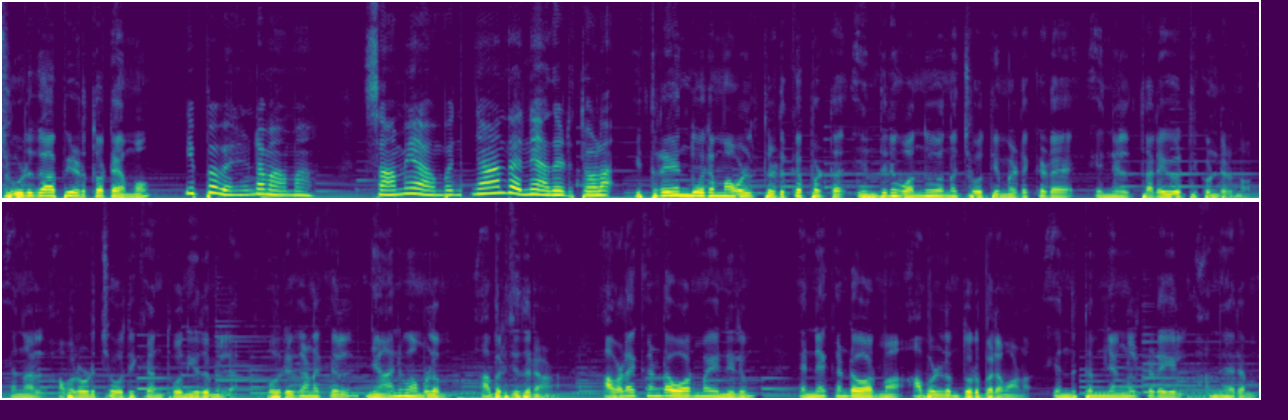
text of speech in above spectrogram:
ചൂട് കാപ്പി എടുത്തോട്ടെ അമ്മോ? ഇപ്പൊ വേണ്ട മാമ. സമയമാകുമ്പോ ഞാൻ തന്നെ അത് എടുത്തോളാം ഇത്രയും ദൂരം അവൾ തിടുക്കപ്പെട്ട് എന്തിനു വന്നു എന്ന ചോദ്യം ഇടയ്ക്കിടെ എന്നിൽ തലയുയർത്തിക്കൊണ്ടിരുന്നു. എന്നാൽ അവളോട് ചോദിക്കാൻ തോന്നിയതുമില്ല. ഒരു കണക്കിൽ ഞാനും അവളും അപരിചിതരാണ്. അവളെ കണ്ട ഓർമ്മ എന്നിലും എന്നെ കണ്ട ഓർമ്മ അവളിലും ദുർബലമാണ്. എന്നിട്ടും ഞങ്ങൾക്കിടയിൽ അന്നേരം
